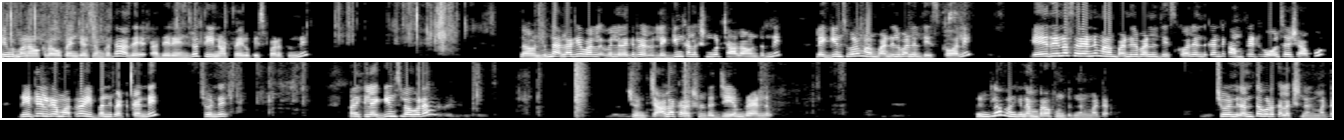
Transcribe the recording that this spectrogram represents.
ఇప్పుడు మనం అక్కడ ఓపెన్ చేసాం కదా అదే అదే రేంజ్లో త్రీ నాట్ ఫైవ్ రూపీస్ పడుతుంది. ఇలా ఉంటుంది. అలాగే వాళ్ళ వీళ్ళ దగ్గర లెగ్గిన్ కలెక్షన్ కూడా చాలా ఉంటుంది. లెగ్గిన్స్ కూడా మనం బండిల్ బండిల్ తీసుకోవాలి. ఏదైనా సరే అండి మనం బండిల్ బండిల్ తీసుకోవాలి. ఎందుకంటే కంప్లీట్ హోల్సేల్ షాపు రీటైల్గా మాత్రం ఇబ్బంది పెట్టకండి. చూడండి. మనకి లెగ్గిన్స్లో కూడా చూడండి చాలా కలెక్షన్ ఉంటుంది జిఎం బ్రాండ్ ఇంట్లో మనకి నెంబర్ ఆఫ్ ఉంటుంది అనమాట చూడండి ఇదంతా కూడా కలెక్షన్ అన్నమాట.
